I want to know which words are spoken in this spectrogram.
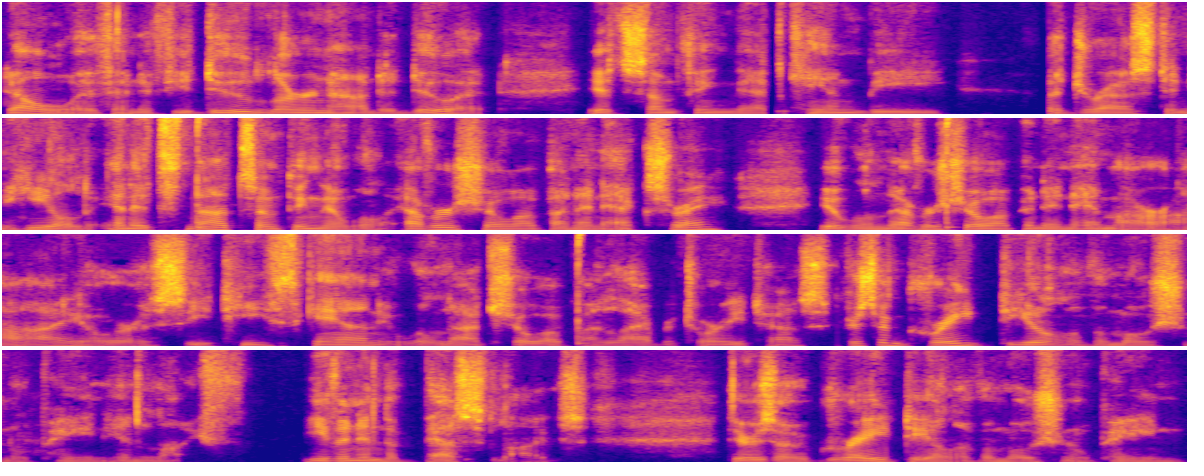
dealt with. And if you do learn how to do it, it's something that can be addressed and healed. And it's not something that will ever show up on an x ray. It will never show up in an MRI or a CT scan. It will not show up on laboratory tests. There's a great deal of emotional pain in life, even in the best lives. There's a great deal of emotional pain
